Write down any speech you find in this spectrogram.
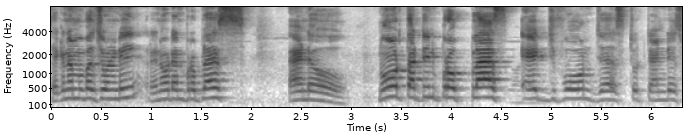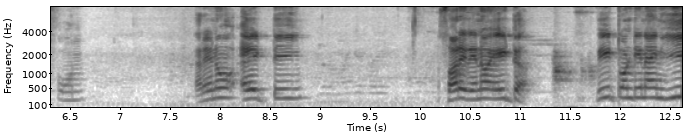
సెకండ్ హ్యాండ్ మొబైల్స్ చూడండి. Reno ten pro plus and Note thirteen pro plus edge phone just ten days phone Reno eighty sorry Reno eight V twenty nine E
